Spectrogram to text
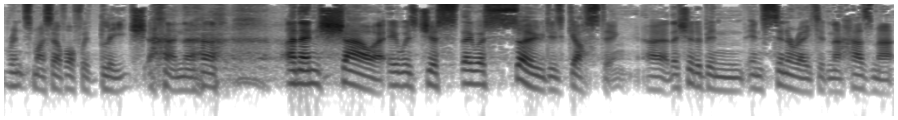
rinse myself off with bleach and, uh, and then shower. It was just, they were so disgusting. Uh, they should have been incinerated in a hazmat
